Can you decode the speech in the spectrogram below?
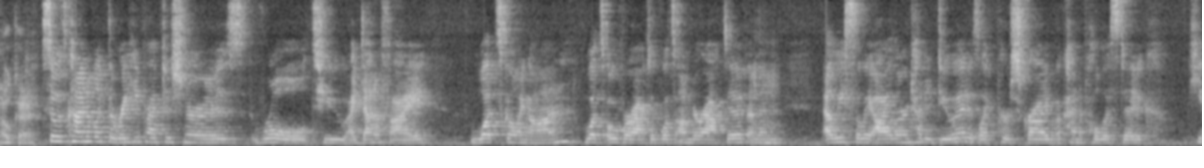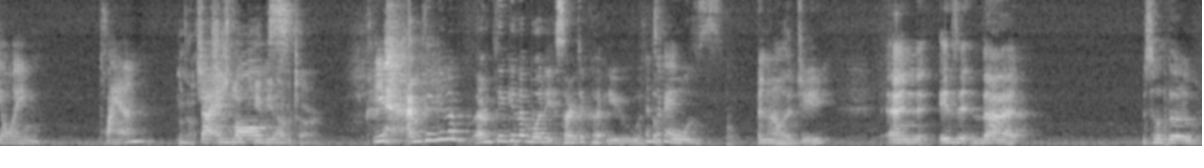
Okay. So it's kind of like the Reiki practitioner's role to identify what's going on, what's overactive, what's underactive, and then mm-hmm. at least the way I learned how to do it is like prescribe a kind of holistic healing plan. No, That she's involves- the avatar. Yeah. I'm thinking of I'm thinking about it. Sorry to cut you with It's the okay. hose analogy. And is it that so the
